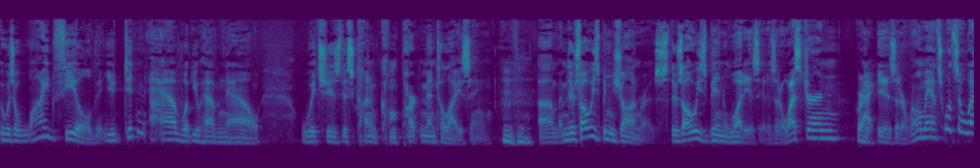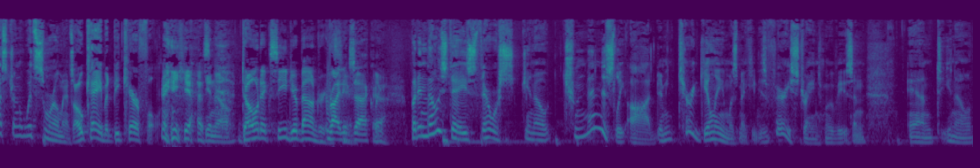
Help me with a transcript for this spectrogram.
it was a wide field. You didn't have what you have now, which is this kind of compartmentalizing. Mm-hmm. Um, I mean, there's always been genres. There's always been what is it? Is it a western? Right. Is it a romance? What's a western with some romance? Okay, but be careful. yes. You know. don't exceed your boundaries. Right, here. exactly. Yeah. But in those days, there were, you know, tremendously odd. I mean, Terry Gilliam was making these very strange movies, and and you know,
